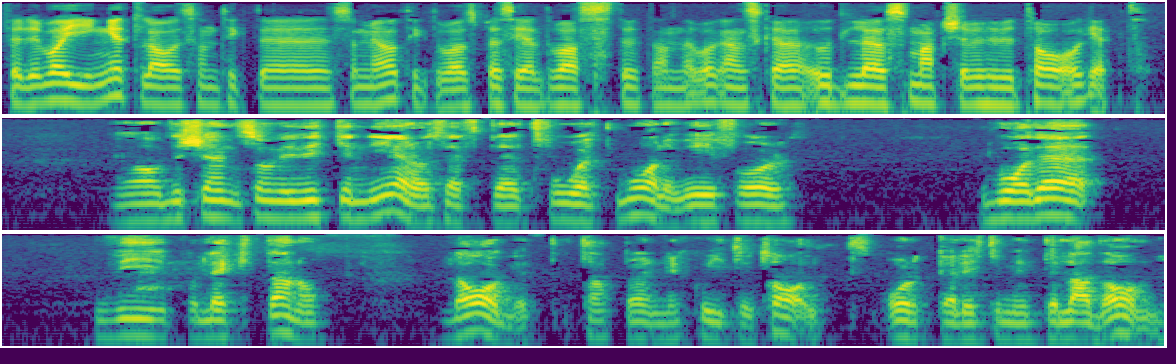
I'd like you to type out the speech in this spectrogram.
för det var inget lag som tyckte, som jag tyckte var speciellt vasst, utan det var ganska uddlös match överhuvudtaget. Ja, det känns som vi viker ner oss efter 2-1 målet. Vi får, både vi på läktaren och laget tappar energi totalt. Orkar liksom inte ladda om.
